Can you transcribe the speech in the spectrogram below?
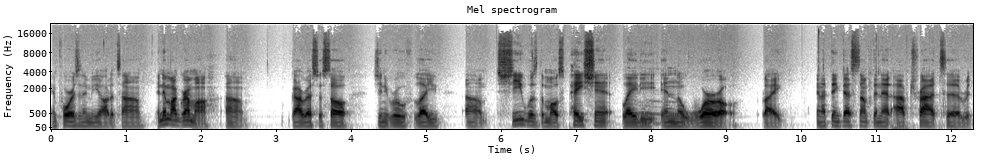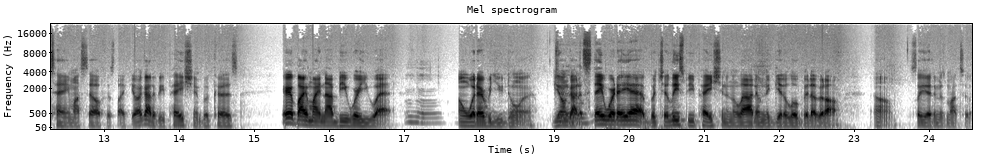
and pours me all the time. And then my grandma, um, God rest her soul, Jenny Ruth, love you. Um, she was the most patient lady in the world. Like, and I think that's something that I've tried to retain myself. It's like, yo, I got to be patient because everybody might not be where you at on whatever you're doing. You don't got to stay where they at, but you at least be patient and allow them to get a little bit of it off. Um, so yeah, them is my two.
